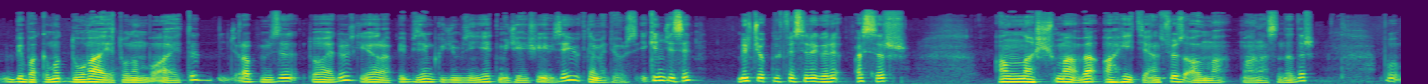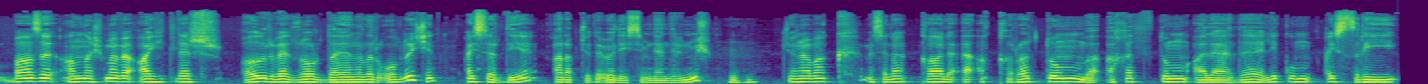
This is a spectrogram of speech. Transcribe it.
bir bakıma dua ayet olan bu ayette Rabbimize dua ediyoruz ki ya Rabbi bizim gücümüzün yetmeyeceği şeyi bize yükleme diyoruz. İkincisi birçok müfessire göre asır anlaşma ve ahit yani söz alma manasındadır. Bu bazı anlaşma ve ahitler ağır ve zor dayanılır olduğu için asır diye Arapçada öyle isimlendirilmiş. Hı hı. Cenab-ı Hak mesela kâle e akrartum ve ahaztum ala zâlikum isri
